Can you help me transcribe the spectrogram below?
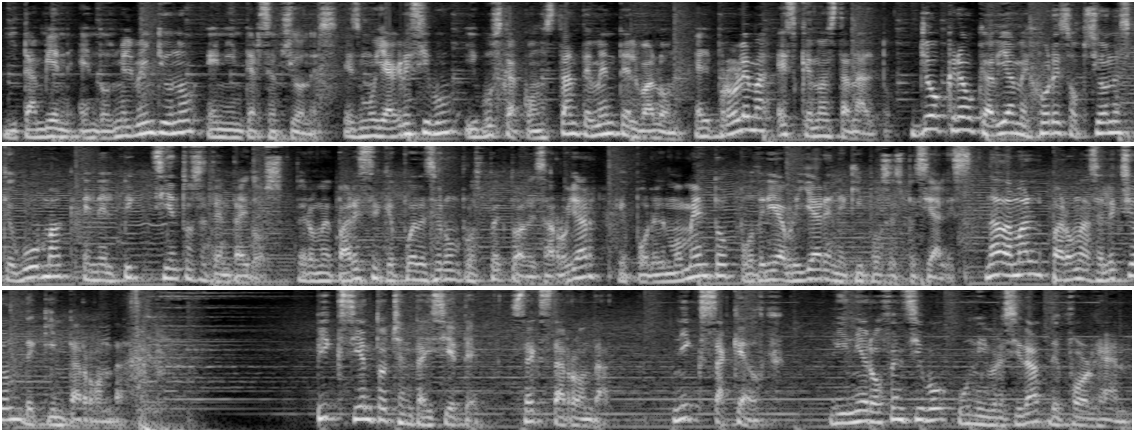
y también en 2021 en intercepciones. Es muy agresivo y busca constantemente el balón. El problema es que no es tan alto. Yo creo que había mejores opciones que Womack en el pick 172, pero me parece que puede ser un prospecto a desarrollar que por el momento podría brillar en equipos especiales. Nada mal para una selección de quinta ronda. Pick 187, sexta ronda. Nick Sakelk, liniero ofensivo, Universidad de Fordham.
